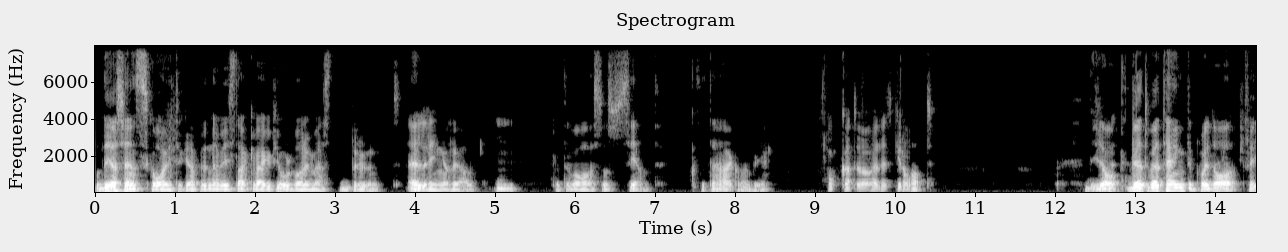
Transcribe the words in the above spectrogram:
Och det känns skoj tycker jag för när vi stack iväg i fjol var det mest brunt eller inga löv. Mm. För att det var så sent. Så det här kommer bli Och att det var väldigt grått. Ja, rimligt. vet du vad jag tänkte på idag? För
